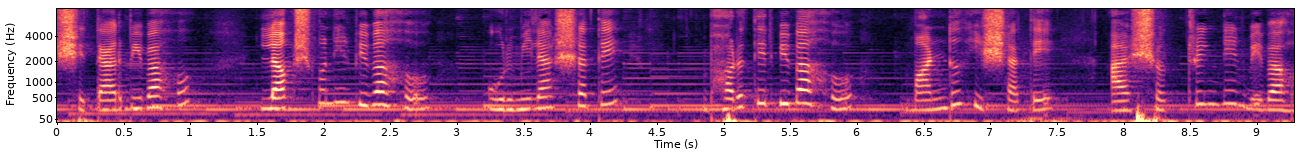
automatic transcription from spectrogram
সীতার বিবাহ, লক্ষ্মণের বিবাহ, উর্মিলার সাথে, ভরতের বিবাহ মান্ডবীর সাথে আর শত্রুঘ্নের বিবাহ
